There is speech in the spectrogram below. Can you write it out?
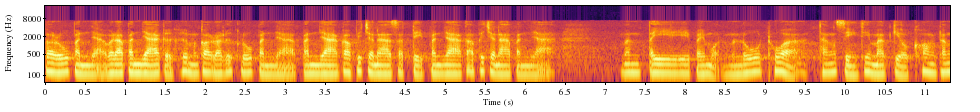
ก็รู้ปัญญา เวลาปัญญาเกิดขึ้นมันก็ระลึกรู้ปัญญา ปัญญาก็พิจารณาสติปัญญาก็พิจารณาปัญญา มันตีไปหมดมันรู้ทั่วทั้งสิ่งที่มาเกี่ยวข้องทั้ง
